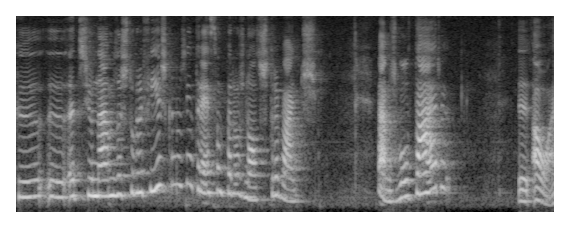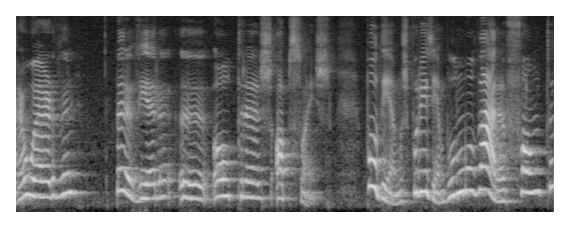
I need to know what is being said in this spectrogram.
que uh, adicionamos as fotografias que nos interessam para os nossos trabalhos. Vamos voltar ao Word para ver uh, outras opções. Podemos, por exemplo, mudar a fonte,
